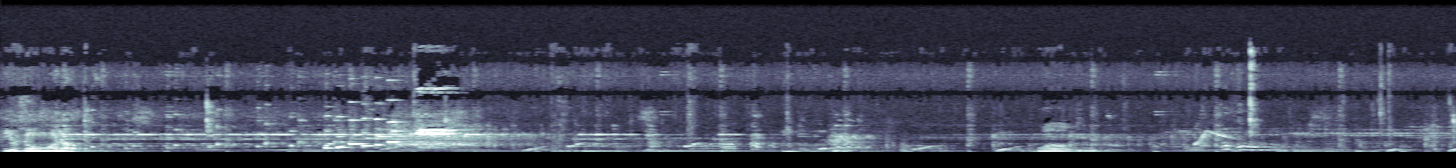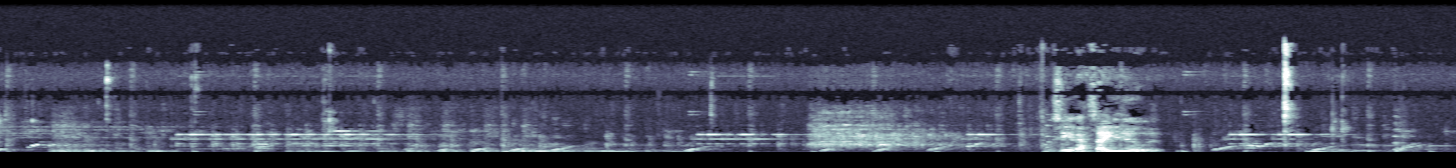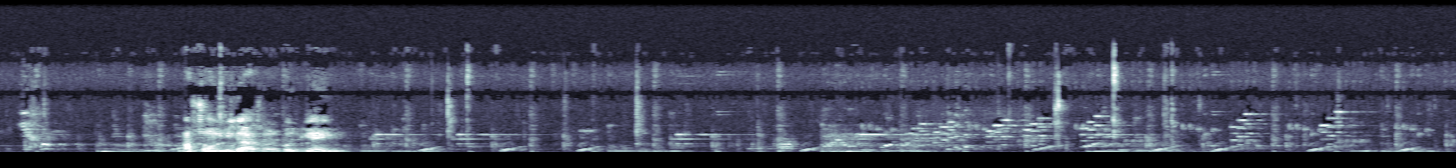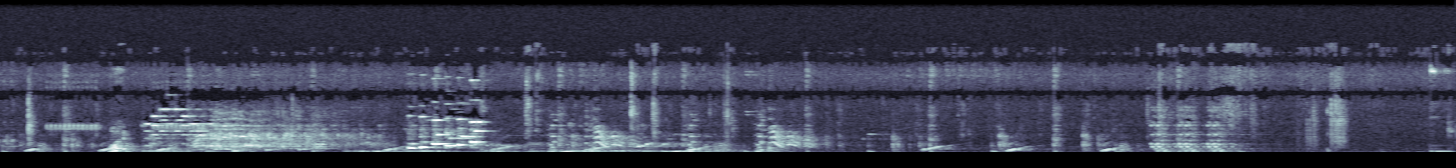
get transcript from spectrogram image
Here's a one up. See, that's how you do it. I'm showing you guys how to play the game.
